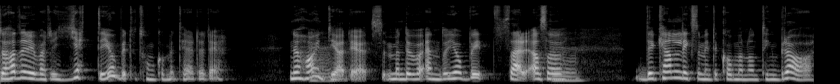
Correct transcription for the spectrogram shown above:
Då hade det varit jättejobbigt att hon kommenterade det. Nu har inte jag det, men det var ändå jobbigt. Så här, alltså, Det kan liksom inte komma någonting bra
